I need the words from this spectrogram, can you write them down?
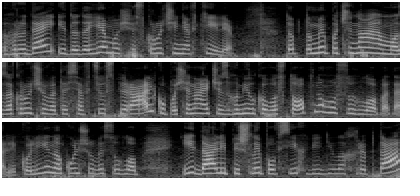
грудей і додаємо ще скручення в тілі. Тобто ми починаємо закручуватися в цю спіральку, починаючи з гомілково-стопного суглоба, далі коліно, кульшовий суглоб, і далі пішли по всіх відділах хребта,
